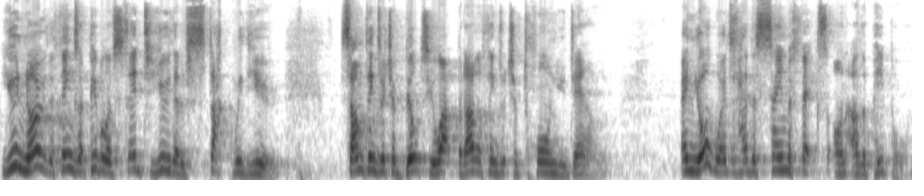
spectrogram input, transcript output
You know the things that people have said to you that have stuck with you. Some things which have built you up, but other things which have torn you down. And your words have had the same effects on other people.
